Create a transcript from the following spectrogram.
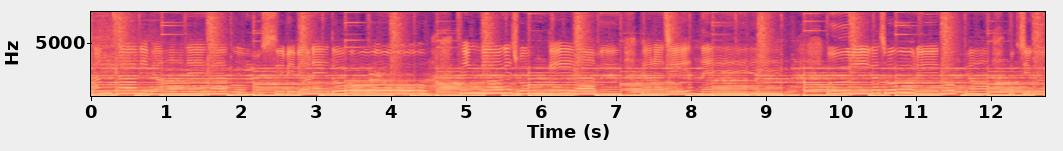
강산이 변해가고 모습이 변해도 생명의 존귀함은 변하지 않네. 우리가 소리 높여 목지구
